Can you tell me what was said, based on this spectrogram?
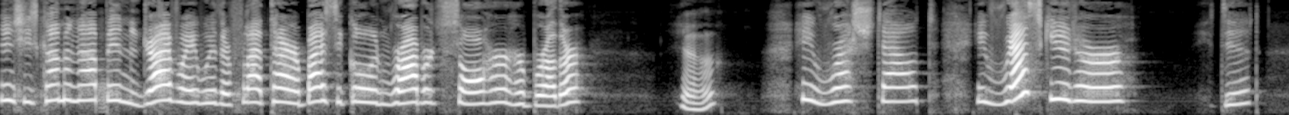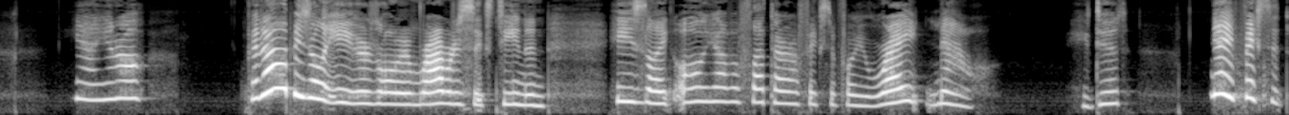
And she's coming up in the driveway with her flat tire bicycle, and Robert saw her, her brother. Yeah. He rushed out. He rescued her. He did? Yeah, you know, Penelope's only eight years old, and Robert is 16, and he's like, Oh, you have a flat tire. I'll fix it for you right now. He did? Yeah, he fixed it.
